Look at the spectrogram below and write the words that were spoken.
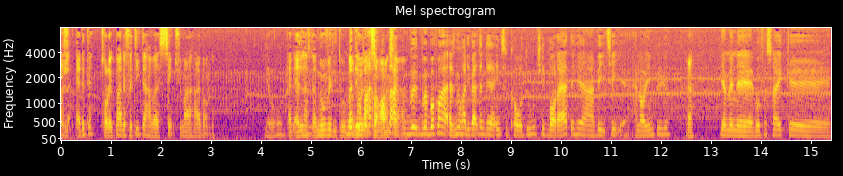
Eller er det det? Tror du ikke bare, det er fordi, der har været sindssygt meget hype om det? Jo. At alle har skrevet, nu vil de du Men det er jo bare så oplagt. Hvor- hvor- Hvorfor, har- altså nu har de valgt den der Intel Core Duo chip, hvor der er det her VT halløj indbygget. Ja. Jamen, øh, hvorfor så ikke øh,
